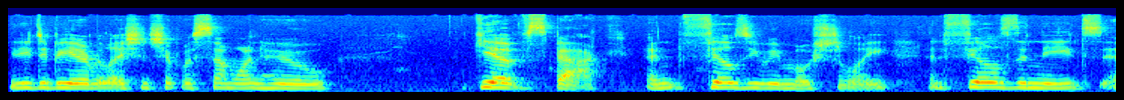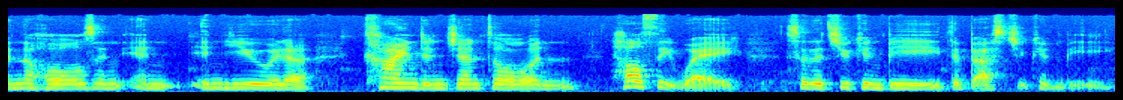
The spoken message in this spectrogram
You need to be in a relationship with someone who gives back and fills you emotionally and fills the needs and the holes in, in, in you in a kind and gentle and healthy way so that you can be the best you can be.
